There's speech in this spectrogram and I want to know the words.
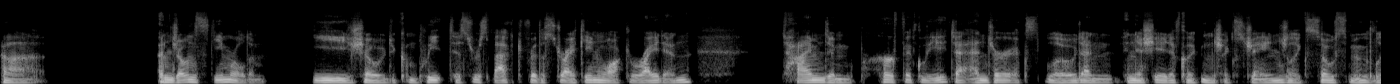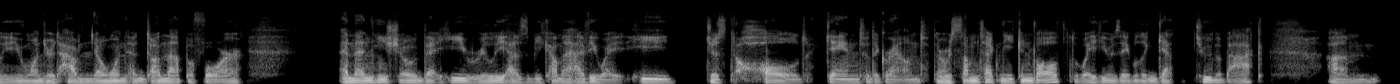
Uh and jones steamrolled him. He showed complete disrespect for the striking walked right in timed him perfectly to enter explode and initiate a clinch exchange like so smoothly you wondered how no one had done that before and then he showed that he really has become a heavyweight. He just hauled Gane to the ground. There was some technique involved, the way he was able to get to the back. Um,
